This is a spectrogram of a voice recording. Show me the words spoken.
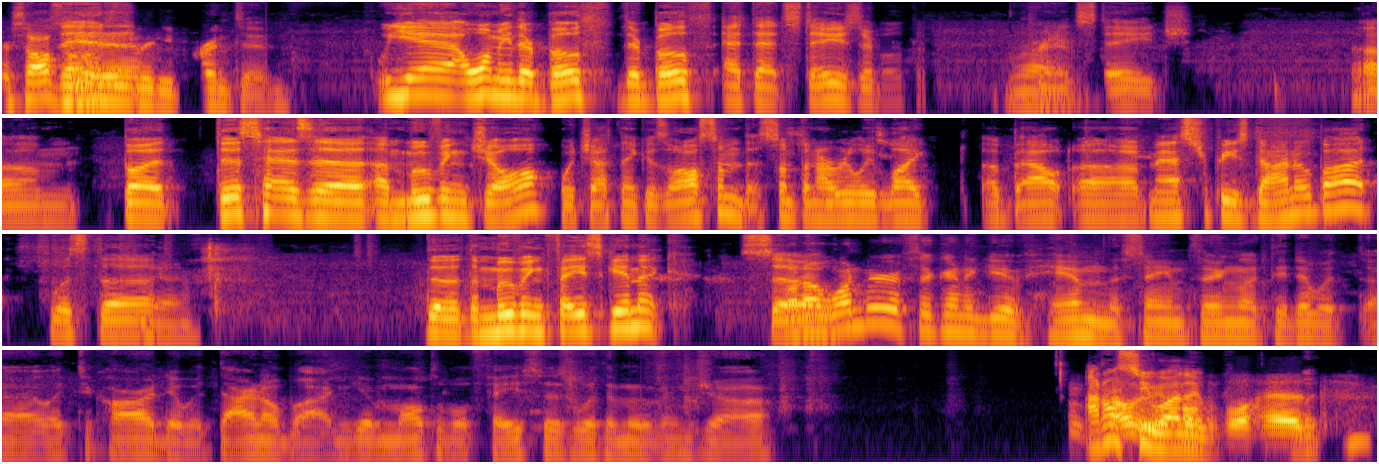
It's also Then- 3D printed. Yeah, well, I mean, they're both they're both at that stage. They're both at the printed Right. stage. Um, but this has a, a moving jaw, which I think is awesome. That's something I really liked about uh, Masterpiece Dinobot was the Yeah. the the moving face gimmick. So But I wonder if they're going to give him the same thing like they did with, uh, like Takara did with Dinobot and give him multiple faces with a moving jaw. I don't see Probably why they- multiple heads.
